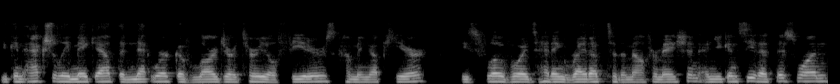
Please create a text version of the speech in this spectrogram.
You can actually make out the network of large arterial feeders coming up here, these flow voids heading right up to the malformation. And you can see that this one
